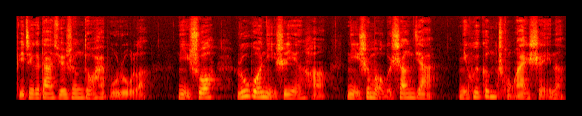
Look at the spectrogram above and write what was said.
比这个大学生都还不如了。你说，如果你是银行，你是某个商家，你会更宠爱谁呢？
